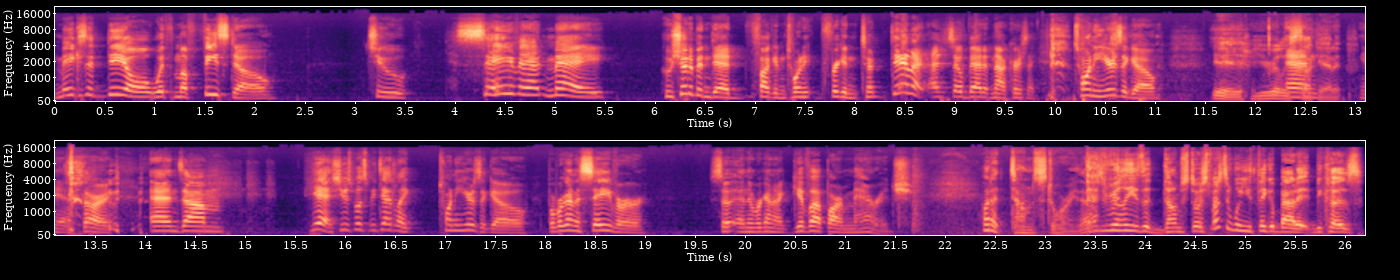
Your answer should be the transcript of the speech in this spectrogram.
makes a deal with Mephisto to save Aunt May, who should have been dead fucking 20 friggin' t- damn it, I'm so bad at not cursing. 20 years ago. Yeah, you really And- suck at it. Yeah, sorry. and um, yeah, she was supposed to be dead like 20 years ago, but we're gonna save her. So and then we're gonna give up our marriage. What a dumb story. That That really is a dumb story, especially when you think about it, because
